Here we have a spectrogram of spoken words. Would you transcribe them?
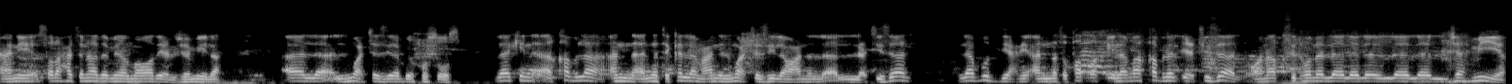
يعني صراحة هذا من المواضيع الجميلة ال- المعتزلة بالخصوص. لكن قبل أن نتكلم عن المعتزلة وعن ال- الاعتزال لابد يعني أن نتطرق إلى ما قبل الاعتزال وأنا أقصد هنا ال- ال- ال- ال- الجهمية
